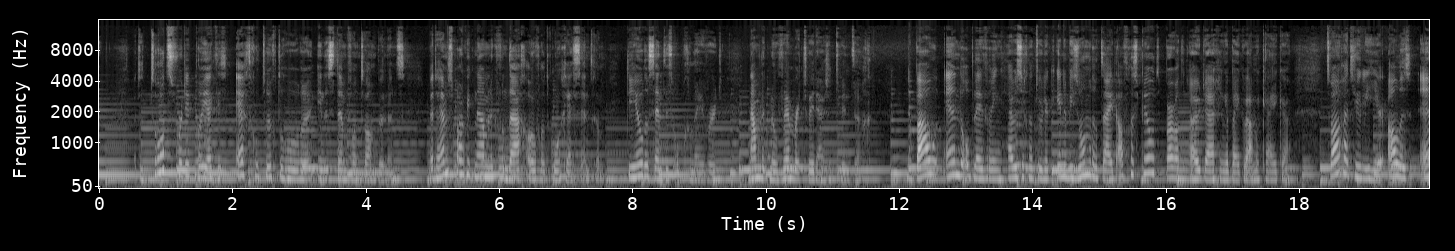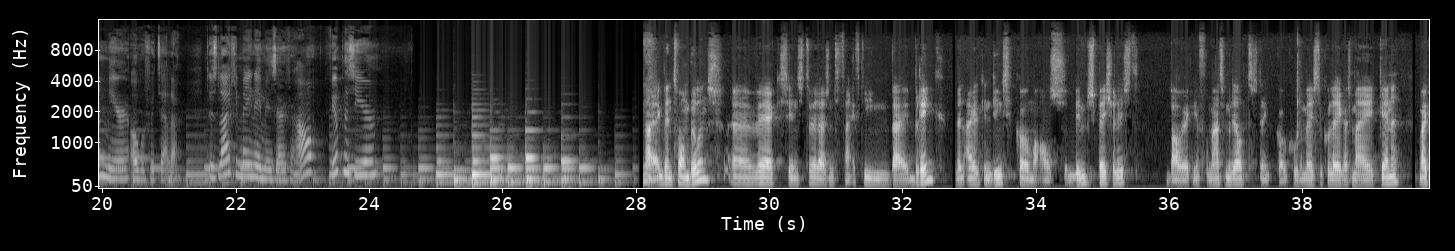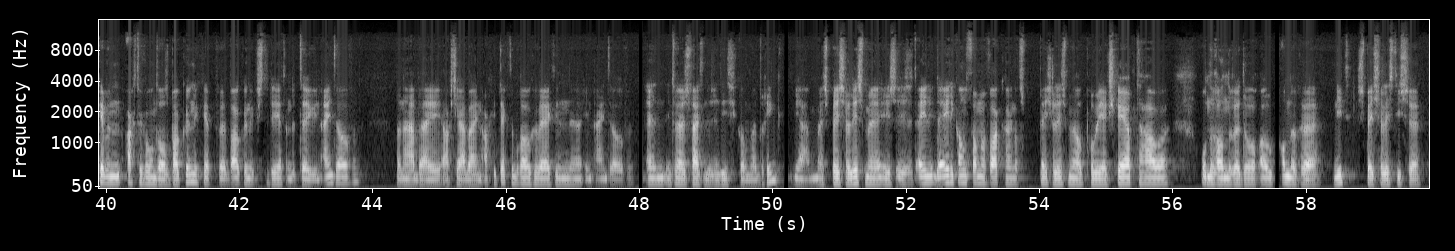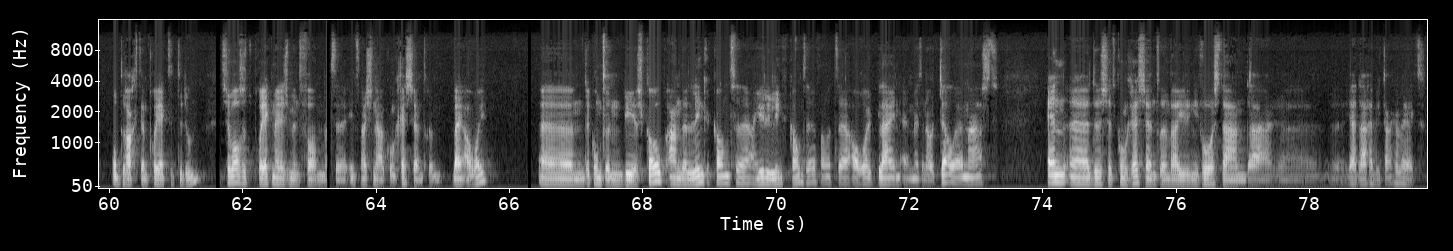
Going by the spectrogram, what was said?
De trots voor dit project is echt goed terug te horen in de stem van Twan Bullens. Met hem sprak ik namelijk vandaag over het congrescentrum, die heel recent is opgeleverd, namelijk november 2020. De bouw en de oplevering hebben zich natuurlijk in een bijzondere tijd afgespeeld, waar wat uitdagingen bij kwamen kijken. Twan gaat jullie hier alles en meer over vertellen. Dus laat je meenemen in zijn verhaal. Veel plezier! Nou ja, ik ben Twan Bullens, uh, werk sinds 2015 bij Brink. Ben eigenlijk in dienst gekomen als BIM-specialist, bouwwerk informatiemodel. Dat is denk ik ook hoe de meeste collega's mij kennen. Maar ik heb een achtergrond als bouwkundige. Ik heb uh, bouwkunde gestudeerd aan de TU in Eindhoven. Daarna bij acht jaar bij een architectenbureau gewerkt in, uh, in Eindhoven. En in 2015 dus in dienst gekomen bij Brink. Ja, mijn specialisme is, is het de ene kant van mijn vak. En dat specialisme probeer ik scherp te houden. Onder andere door ook andere niet-specialistische opdrachten en projecten te doen. Zoals het projectmanagement van het Internationaal Congrescentrum bij Ahoy. Um, er komt een bioscoop aan de linkerkant, uh, aan jullie linkerkant hè, van het uh, Alhooiplein en met een hotel ernaast. En dus het congrescentrum waar jullie nu voor staan, daar, ja, daar heb ik aan gewerkt.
